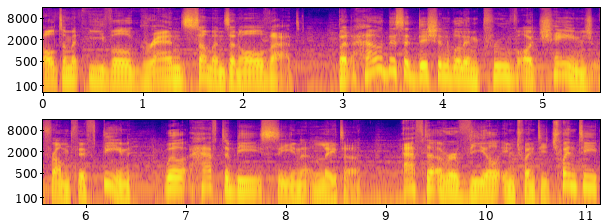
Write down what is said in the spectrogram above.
ultimate evil, grand summons and all that. But how this edition will improve or change from 15 will have to be seen later. After a reveal in 2020,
